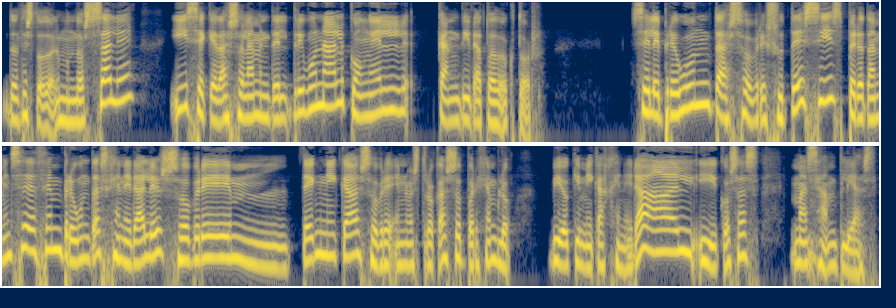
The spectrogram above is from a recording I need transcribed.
Entonces todo el mundo sale y se queda solamente el tribunal con el candidato a doctor. Se le pregunta sobre su tesis, pero también se hacen preguntas generales sobre mm, técnicas, sobre, en nuestro caso, por ejemplo, bioquímica general y cosas más amplias.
